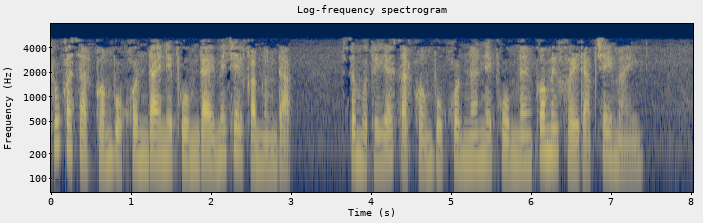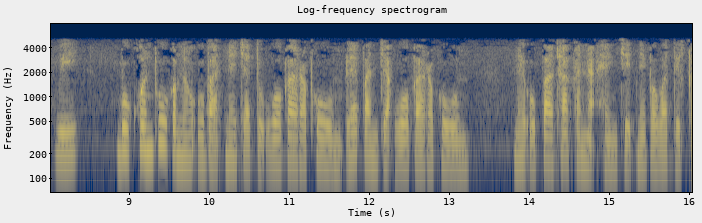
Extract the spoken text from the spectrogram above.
ทุกขสัตว์ของบุคคลใดในภูมิใดไม่ใช่กำลังดับ สมุทัยสัตว์ของบุคคลนั้นในภูมินั้นก็ไม่เคยดับใช่ไหม วิ บุคคลผู้กำลังอุบัติในจตุโวการภูมิ และปัญจโวการภูมิ ในอุปาทขณะแห่งจิตในประวัติก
